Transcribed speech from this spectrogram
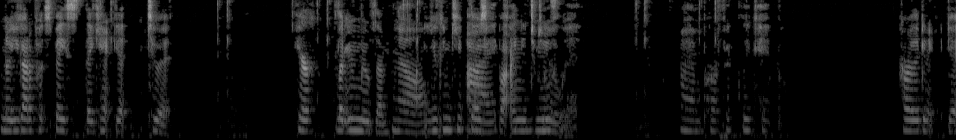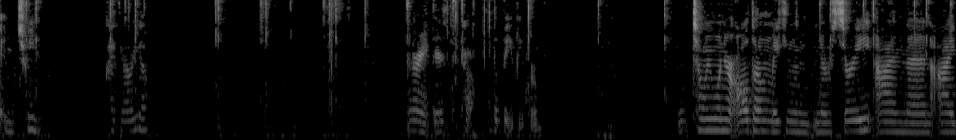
No, you got to put space. They can't get to it. Here, let me move them. no, You can keep those, I but I need to move it. I am perfectly capable. How are they going to get in between? Okay, there we go. All right, there's the top, the baby room. Tell me when you're all done making the nursery, and then I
